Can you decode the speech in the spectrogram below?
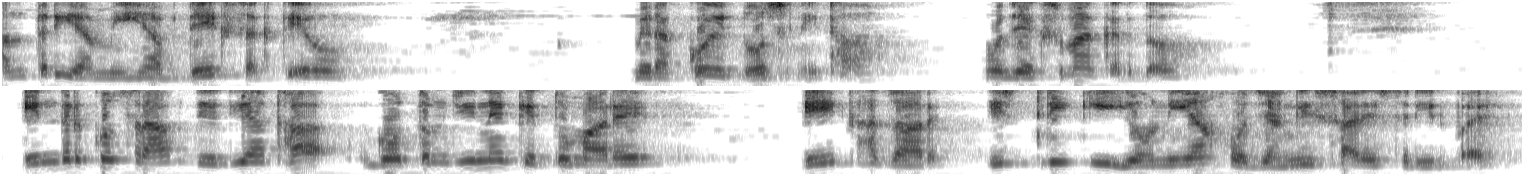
अंतर्यामी हैं, आप देख सकते हो। मेरा कोई दोष नहीं था। मुझे क्षमा कर दो। इंद्र को श्राप दे दिया था। गौतम जी ने कि तुम्हारे एक हज़ार स्त्री की योनिया हो जाएँगी सारे शरीर पर।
